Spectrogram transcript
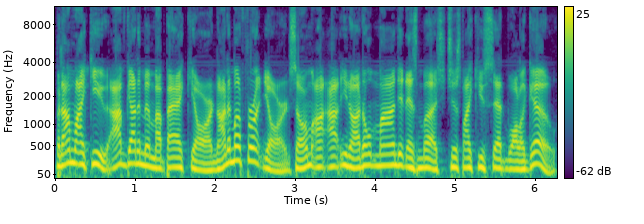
But I'm like you. I've got them in my backyard, not in my front yard. So I'm, I, I, you know, I don't mind it as much. Just like you said a while ago.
